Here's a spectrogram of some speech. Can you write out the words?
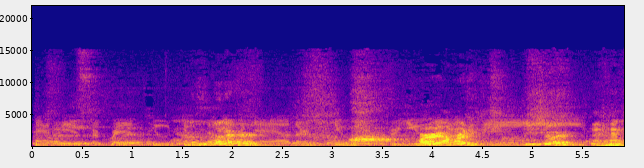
What I. All right, I'm ready. You sure?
